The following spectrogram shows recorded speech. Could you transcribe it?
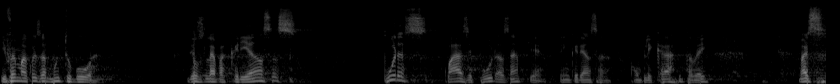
E foi uma coisa muito boa. Deus leva crianças puras, quase puras, né? Porque tem criança complicada também. Mas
